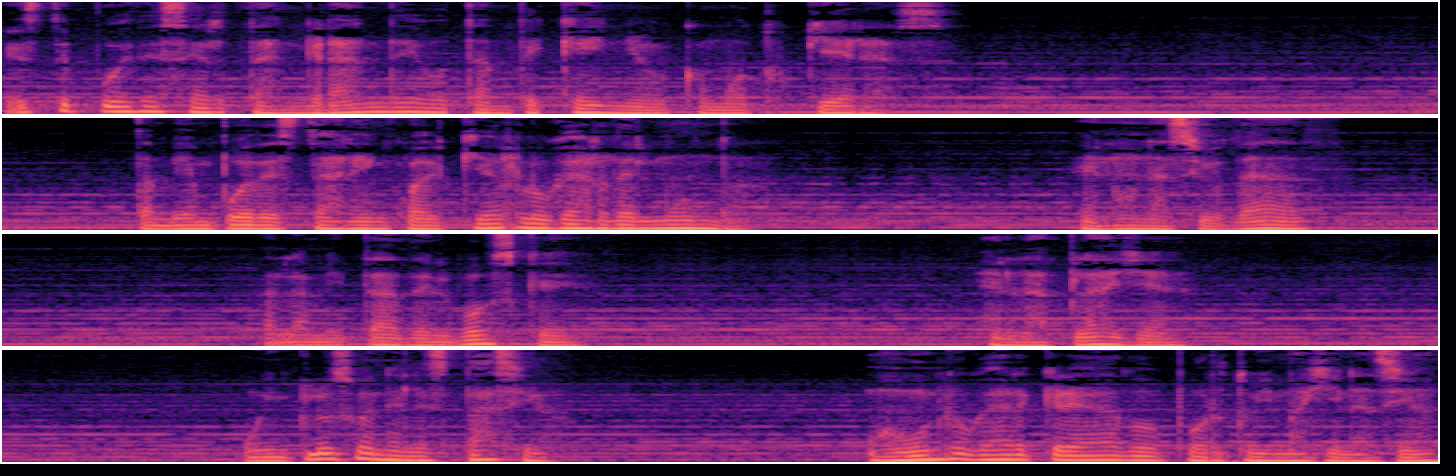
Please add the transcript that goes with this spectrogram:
Este puede ser tan grande o tan pequeño como tú quieras. También puede estar en cualquier lugar del mundo, en una ciudad, a la mitad del bosque, en la playa o incluso en el espacio o un lugar creado por tu imaginación.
